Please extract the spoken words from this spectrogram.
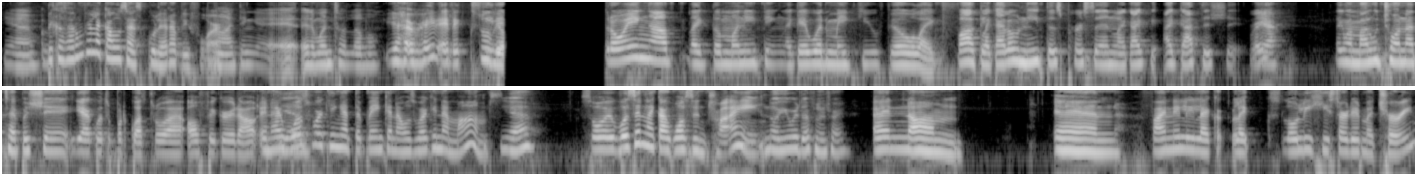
Yeah. Because I don't feel like I was as culera before. No, I think it, it went to a level. Yeah, right. It exceeded. Throwing out like the money thing, like it would make you feel like fuck, like I don't need this person, like I I got this shit, right? Yeah. Like my maluchona type of shit. Yeah, cuatro por cuatro. I- I'll figure it out. And I Yeah. was working at the bank, and I was working at mom's, Yeah. so it wasn't like I wasn't trying. No, you were definitely trying. and um and finally like like slowly he started maturing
